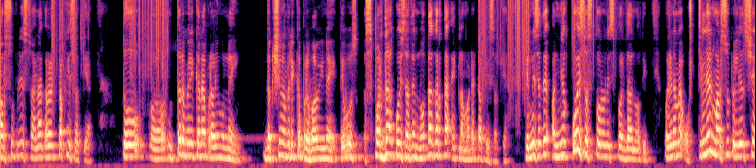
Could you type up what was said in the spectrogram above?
માર્સુપિલિસ શાના કારણે ટકી શક્યા. તો ઉત્તર અમેરિકાના પ્રાણીઓ નહીં, દક્ષિણ અમેરિકા પ્રભાવી નહીં, તેઓ સ્પર્ધા કોઈ સાથે નહોતા કરતા એટલા માટે ટકી શક્યા. તેમની સાથે અન્ય કોઈ સસ્તોની સ્પર્ધા નહોતી. પરિણામે ઓસ્ટ્રેલિયન માર્સુપિલિયસ છે,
